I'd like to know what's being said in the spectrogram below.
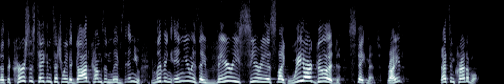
That the curse is taken in such a way that God comes and lives in you. Living in you is a very serious, like, we are good statement, right? That's incredible.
